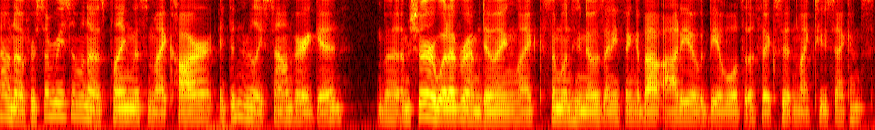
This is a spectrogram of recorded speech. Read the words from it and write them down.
I don't know, for some reason when I was playing this in my car, it didn't really sound very good. But I'm sure whatever I'm doing, like someone who knows anything about audio would be able to fix it in like two seconds.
